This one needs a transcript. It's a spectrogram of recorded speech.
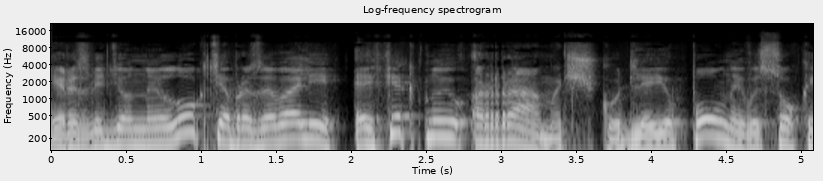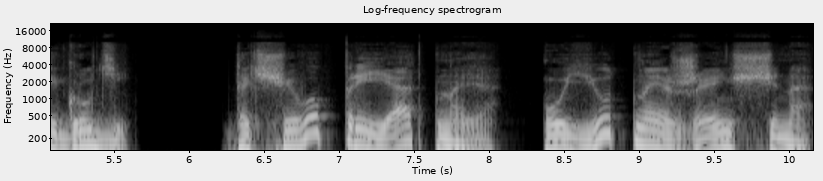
и разведенные локти образовали эффектную рамочку для ее полной высокой груди. Да чего приятная, уютная женщина.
